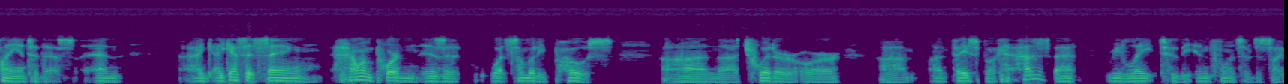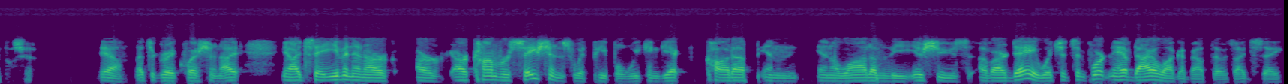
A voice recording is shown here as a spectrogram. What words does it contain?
play into this? And I, I, guess it's saying how important is it what somebody posts on uh, Twitter or um, on Facebook? How does that relate to the influence of discipleship? Yeah, that's a great question. I, you know, I'd say even in our our our conversations with people, we can get caught up in in a lot of the issues of our day, which it's important to have dialogue about those. I'd say.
